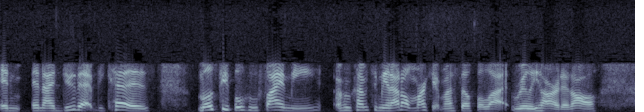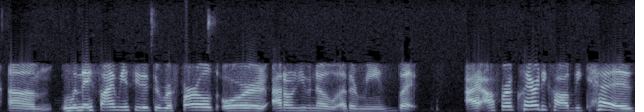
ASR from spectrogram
And, and I do that because most people who find me or who come to me, and I don't market myself a lot, really hard at all. Um, when they find me, it's either through referrals or I don't even know other means, but I offer a clarity call because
